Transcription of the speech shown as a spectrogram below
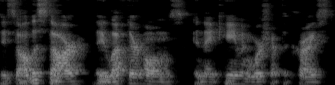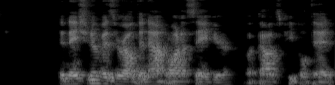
They saw the star, they left their homes, and they came and worshiped the Christ. The nation of Israel did not want a Savior, but God's people did.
